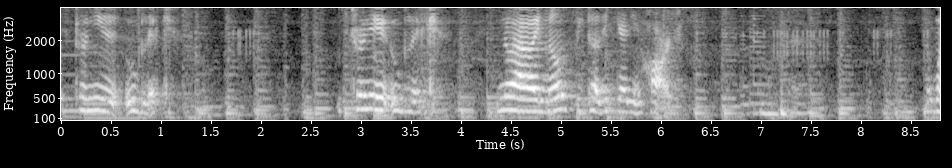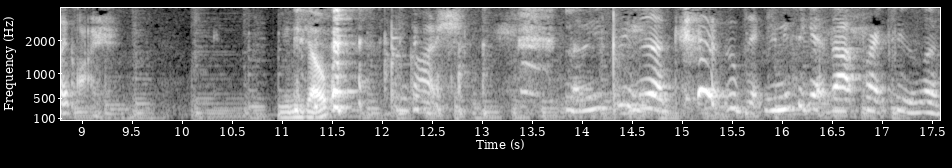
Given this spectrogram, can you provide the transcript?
It's turning an oobleck. It's turning an oobleck. You know how I know? Because it's getting hard. Oh my gosh. You need help? Oh my gosh. Let me see. Look, oobleck. You need to get that part too. Look.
